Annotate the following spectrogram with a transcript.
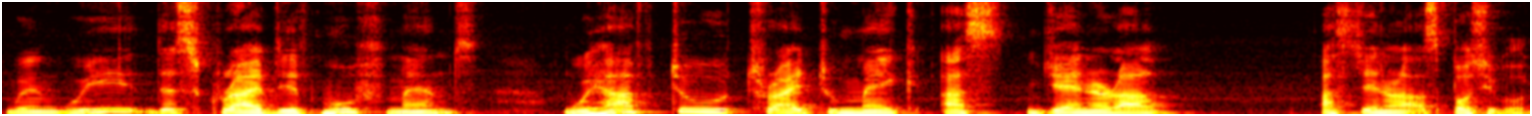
when we describe these movements, we have to try to make as general as general as possible.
